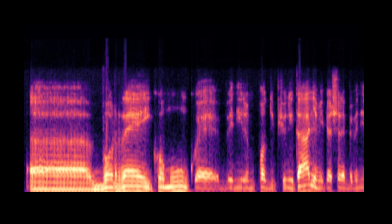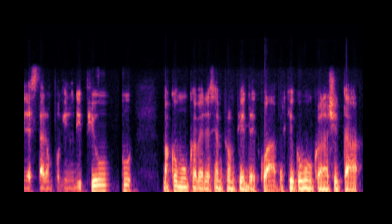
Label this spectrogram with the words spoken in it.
Uh, vorrei comunque venire un po' di più in Italia, mi piacerebbe venire a stare un pochino di più, ma comunque avere sempre un piede qua, perché comunque è una città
